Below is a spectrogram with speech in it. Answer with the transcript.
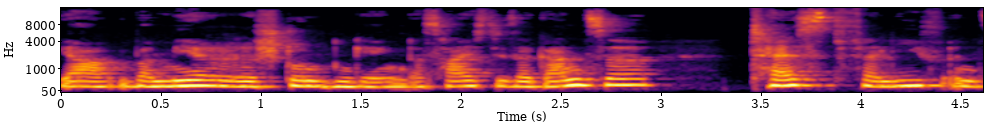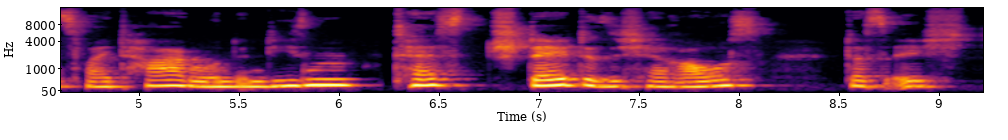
ja über mehrere Stunden gingen. Das heißt, dieser ganze Test verlief in zwei Tagen und in diesem Test stellte sich heraus, dass ich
